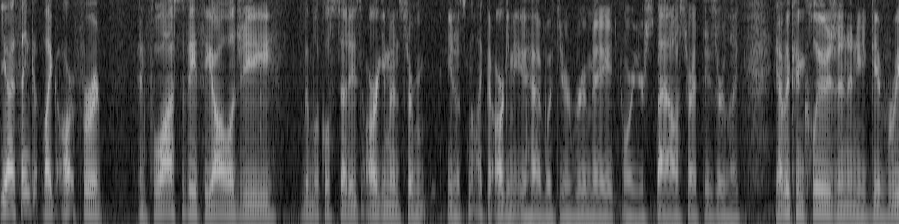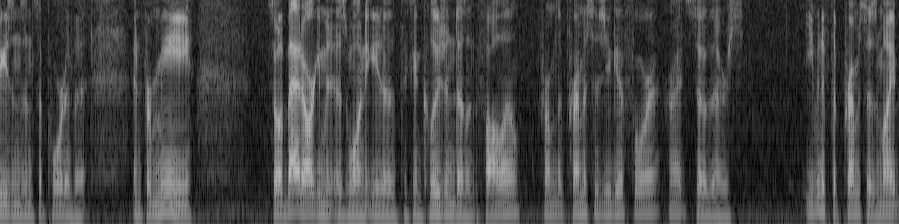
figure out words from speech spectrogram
yeah. I think like art for in philosophy, theology, biblical studies, arguments are you know it's not like the argument you have with your roommate or your spouse, right? These are like you have a conclusion and you give reasons in support of it. And for me, so a bad argument is one either that the conclusion doesn't follow from the premises you give for it, right? So there's, even if the premises might,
